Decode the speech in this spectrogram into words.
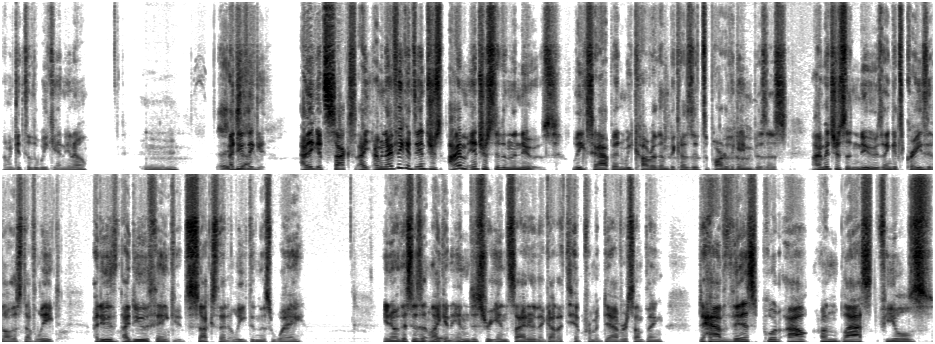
I'm going to get to the weekend, you know? Mm-hmm. I do think it. I think it sucks. I, I mean, I think it's interest. I'm interested in the news. Leaks happen. We cover them because it's a part of the gaming business. I'm interested in news. I think it's crazy that all this stuff leaked. I do. I do think it sucks that it leaked in this way. You know, this isn't like an industry insider that got a tip from a dev or something. To have this put out on blast feels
